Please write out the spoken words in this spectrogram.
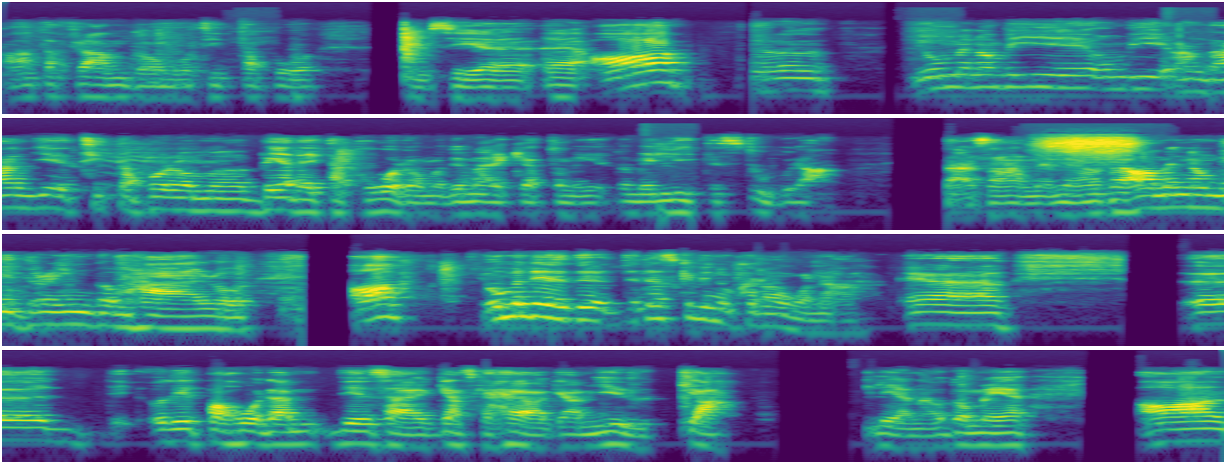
Han tar fram dem och tittar på. Du ser, eh, ja, eh, jo men om vi, om vi han, han tittar på dem och ber dig ta på dem och du märker att de är, de är lite stora. Så han, men han säger, ja men om vi drar in dem här och Ja, jo, men det, det, det där ska vi nog kunna ordna. Eh, eh, och det är ett par hårda, det är så här ganska höga, mjuka Lena och de är, ja,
